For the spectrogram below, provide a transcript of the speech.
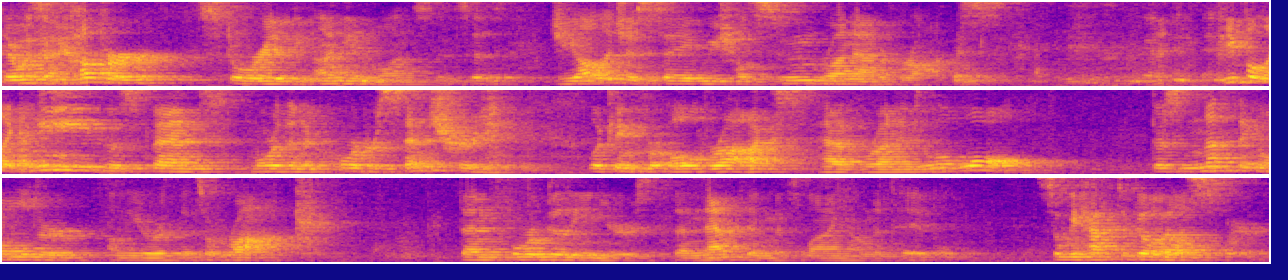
There was a cover story of The Onion once that says, geologists say we shall soon run out of rocks. People like me who spent more than a quarter century looking for old rocks have run into a wall. There's nothing older on the earth that's a rock than four billion years, than that thing that's lying on the table. So we have to go elsewhere.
